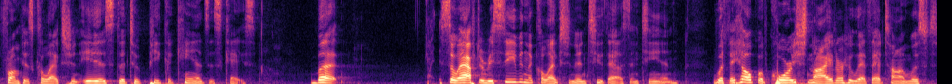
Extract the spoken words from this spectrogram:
from his collection is the Topeka, Kansas case. But so after receiving the collection in 2010, with the help of Corey Schneider, who at that time was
